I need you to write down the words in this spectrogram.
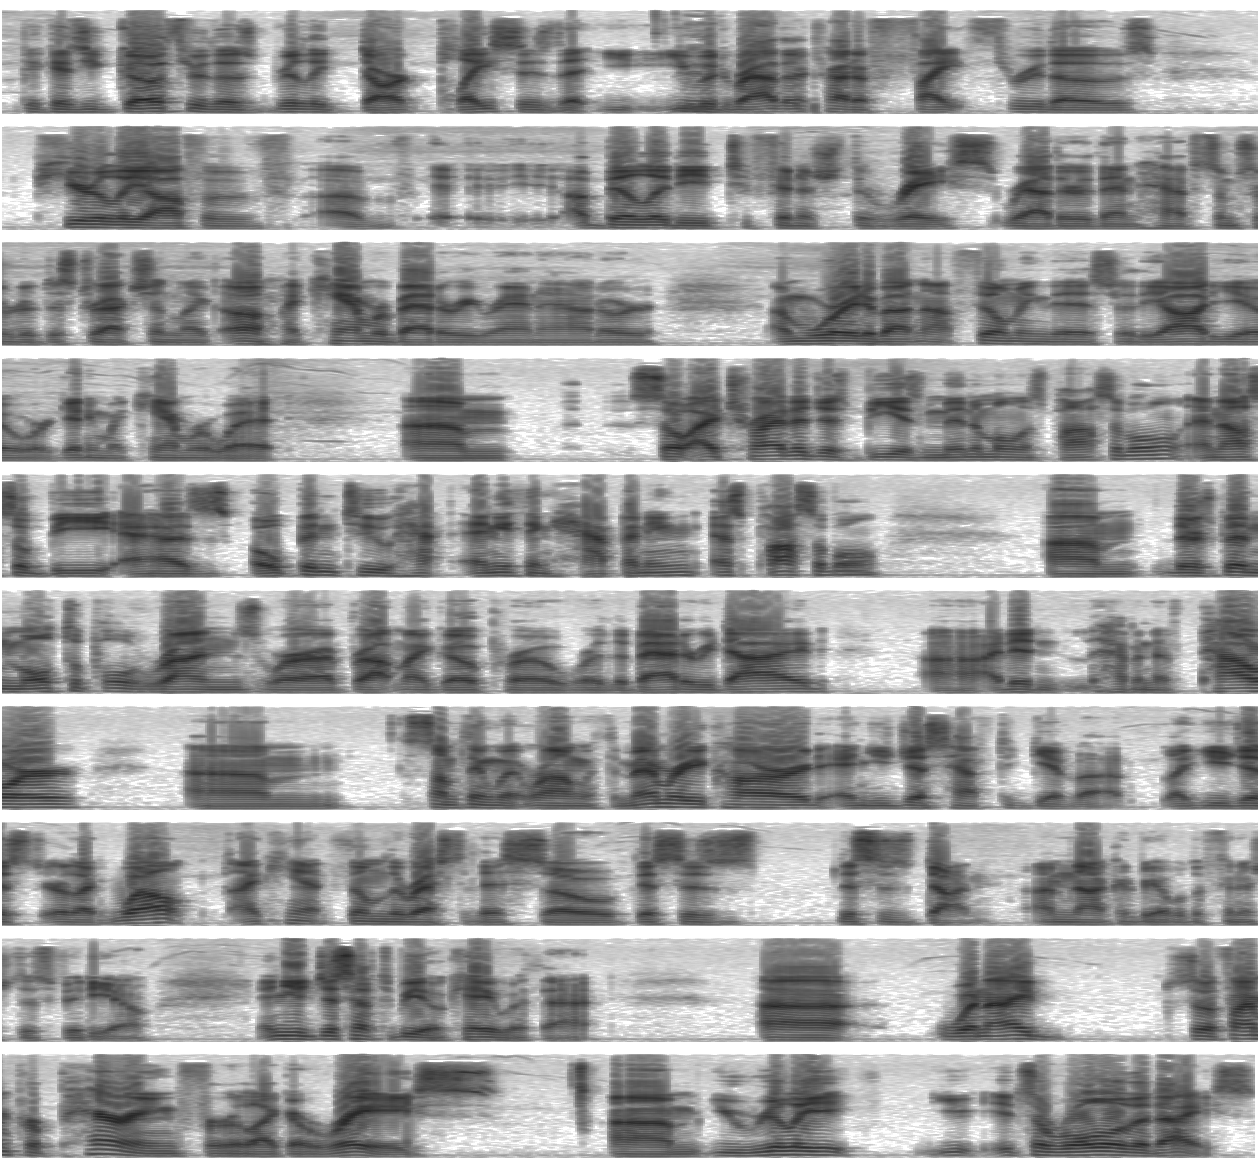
because you go through those really dark places that you, you would mm. rather try to fight through those purely off of, of uh, ability to finish the race rather than have some sort of distraction like, oh, my camera battery ran out, or I'm worried about not filming this, or the audio, or getting my camera wet. Um, so I try to just be as minimal as possible and also be as open to ha- anything happening as possible. Um, there's been multiple runs where I brought my GoPro where the battery died. Uh, I didn't have enough power. Um, something went wrong with the memory card and you just have to give up. Like you just are like well i can't film the rest of this so this is this is done. I'm not going to be able to finish this video. And you just have to be okay with that. Uh, when i so if i'm preparing for like a race um, you really you, it's a roll of the dice.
